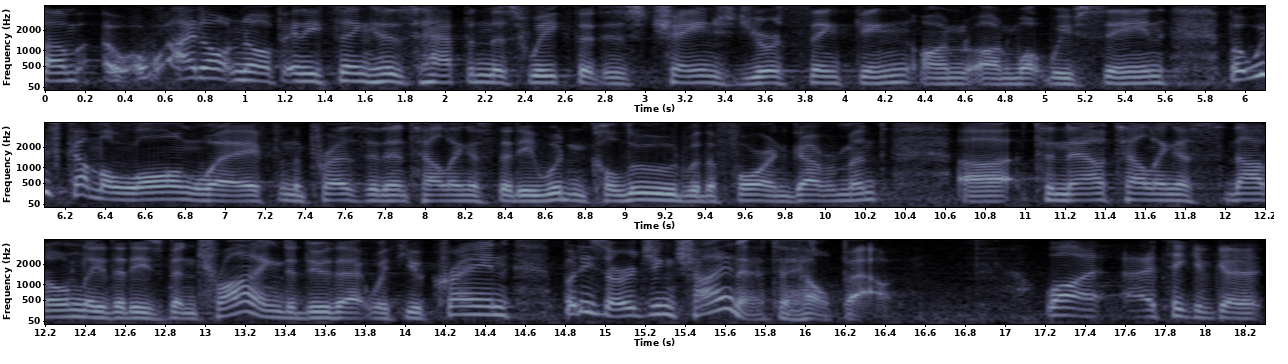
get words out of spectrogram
be here, um, I don't know if anything has happened this week that has changed your thinking on, on what we've seen, but we've come a long way from the president telling us that he wouldn't collude with a foreign government uh, to now telling us not only that he's been trying to do that with Ukraine, but he's urging China to help out. Well, I think you've got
